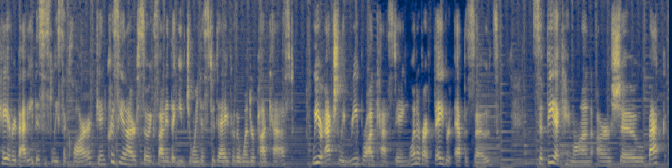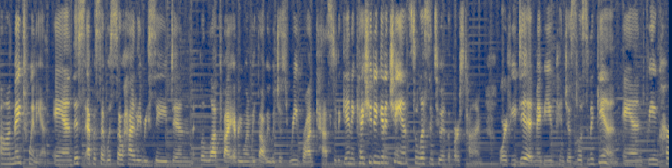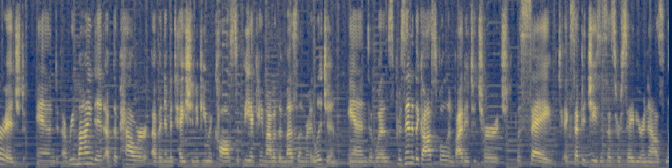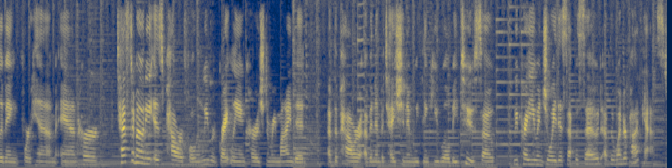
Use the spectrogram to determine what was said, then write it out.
Hey, everybody, this is Lisa Clark, and Chrissy and I are so excited that you've joined us today for the Wonder Podcast. We are actually rebroadcasting one of our favorite episodes Safeeya came on our show back on May 20th, and this episode was so highly received and beloved by everyone, we thought we would just rebroadcast it again in case you didn't get a chance to listen to it the first time. Or if you did, maybe you can just listen again and be encouraged and uh, reminded of the power of an invitation. If you recall, Safeeya came out of the Muslim religion and was presented the gospel, invited to church, was saved, accepted Jesus as her Savior, and now is living for Him. And her testimony is powerful, and we were greatly encouraged and reminded of the power of an invitation, and we think you will be too. So we pray you enjoy this episode of the Wonder Podcast.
